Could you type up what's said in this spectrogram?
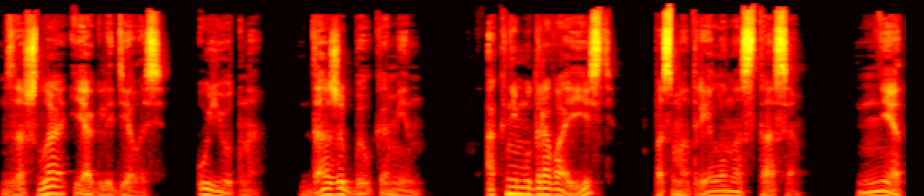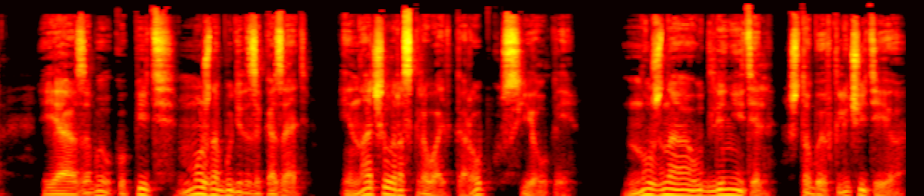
Зашла и огляделась. Уютно. Даже был камин. «А к нему дрова есть?» Посмотрела на Стаса. «Нет, я забыл купить, можно будет заказать». И начал раскрывать коробку с елкой. Нужно удлинитель, чтобы включить ее.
